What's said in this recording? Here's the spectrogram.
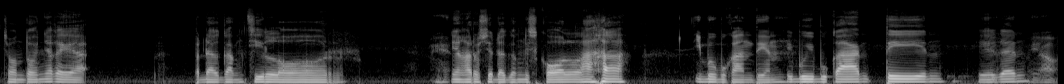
contohnya kayak pedagang cilor Ya. yang harusnya dagang di sekolah Ibu-ibu kantin. ibu-ibu kantin ya kan Ya,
